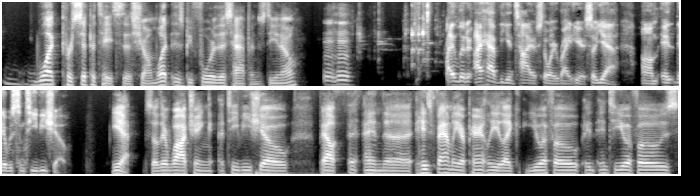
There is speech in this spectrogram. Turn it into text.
What precipitates this, Shawn? What is before this happens? Do you know? Mm-hmm. I literally I have the entire story right here. So yeah, um, it, there was some TV show. Yeah. So they're watching a TV show about, uh, and uh, his family are apparently like UFO in, into UFOs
